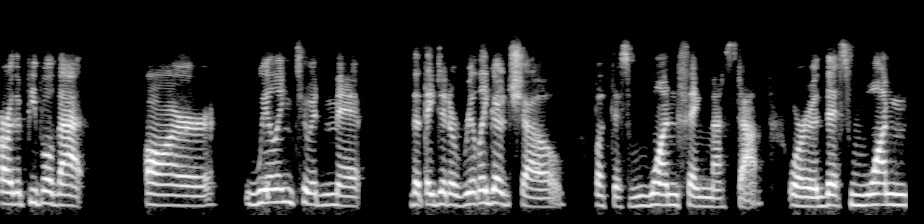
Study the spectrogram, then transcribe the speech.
are the people that are willing to admit that they did a really good show, but this one thing messed up, or this one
